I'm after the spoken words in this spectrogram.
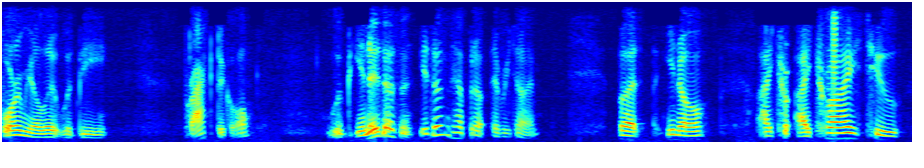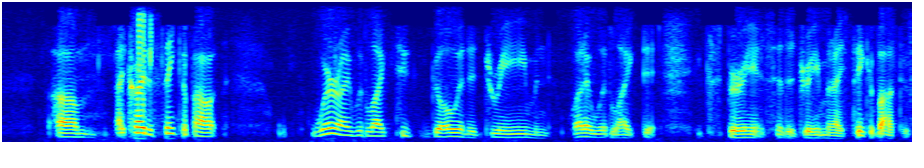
formula that would be practical. Would be, and it doesn't it doesn't happen every time, but you know, I tr- I try to um, I try to think about where I would like to go in a dream and what I would like to experience in a dream. And I think about this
